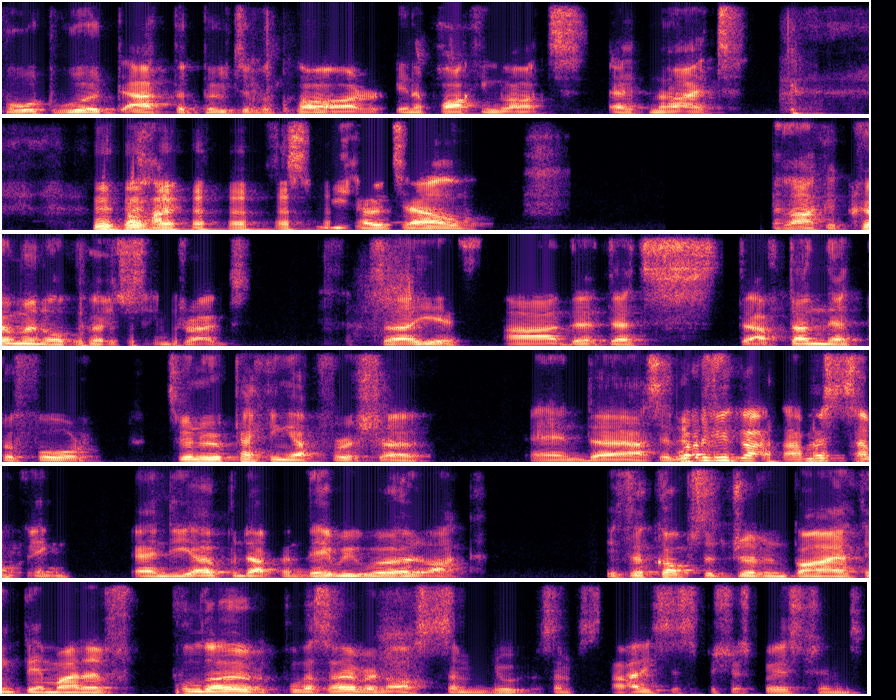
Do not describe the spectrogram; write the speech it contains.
bought wood out the boot of a car in a parking lot at night, a hotel, like a criminal purchasing drugs. So yes, uh, that, that's I've done that before. It's when we were packing up for a show, and uh, I said, "What have you got? I missed something." And he opened up, and there we were. Like, if the cops had driven by, I think they might have pulled over, pulled us over, and asked some some highly suspicious questions.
